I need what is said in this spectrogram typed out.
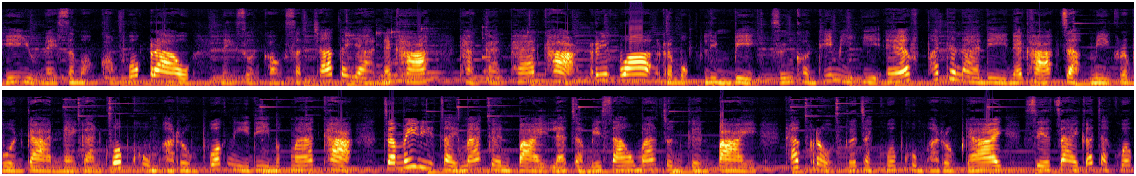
ที่อยู่ในสมองของพวกเรา ในส่วนของสัญชาตญาณนะคะางการแพทย์ค่ะ เรียกว่าระบบลิมบิก ซึ่งคนที่มี EF พัฒนาดีนะคะ จะมีกระบวนการในการควบคุมอารมณ์พวกนี้ดีมากๆค่ะ จะไม่ดีใจมากเกินไป และจะไม่เศร้ามากจนเกินไป ถ้าโกรธก็จะควบคุมอารมณ์ได้ เสียใจก็จะควบ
